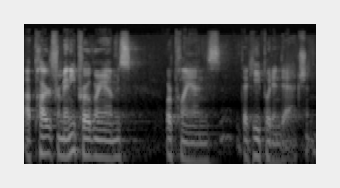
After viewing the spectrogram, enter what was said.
apart from any programs or plans that he put into action.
